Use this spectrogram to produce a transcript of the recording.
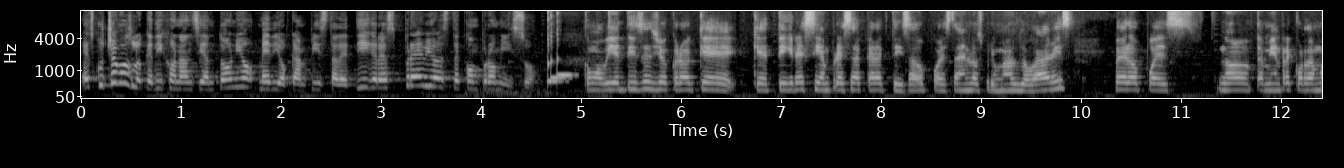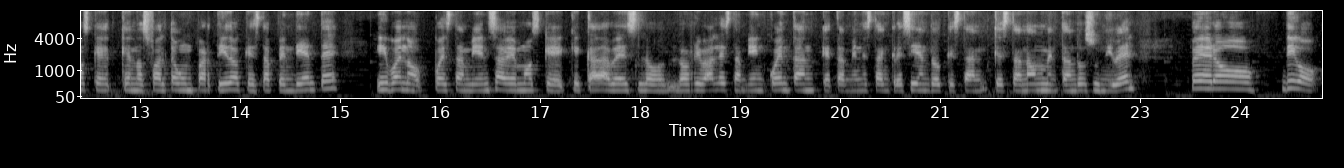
Escuchemos lo que dijo Nancy Antonio, mediocampista de Tigres, previo a este compromiso. Como bien dices, yo creo que, que Tigres siempre se ha caracterizado por estar en los primeros lugares, pero pues no, también recordamos que, que nos falta un partido que está pendiente. Y bueno, pues también sabemos que, que cada vez los rivales también cuentan, que también están creciendo, que están, que están aumentando su nivel, pero digo,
